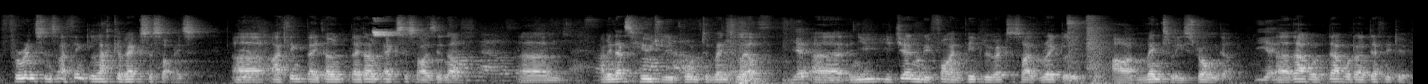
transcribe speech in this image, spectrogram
for instance, I think lack of exercise. Uh, I think they don't they don't exercise enough. Um, I mean that's hugely important to mental health. yeah. Uh, and you, you generally find people who exercise regularly are mentally stronger. Yeah. Uh, that would that would I definitely do.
